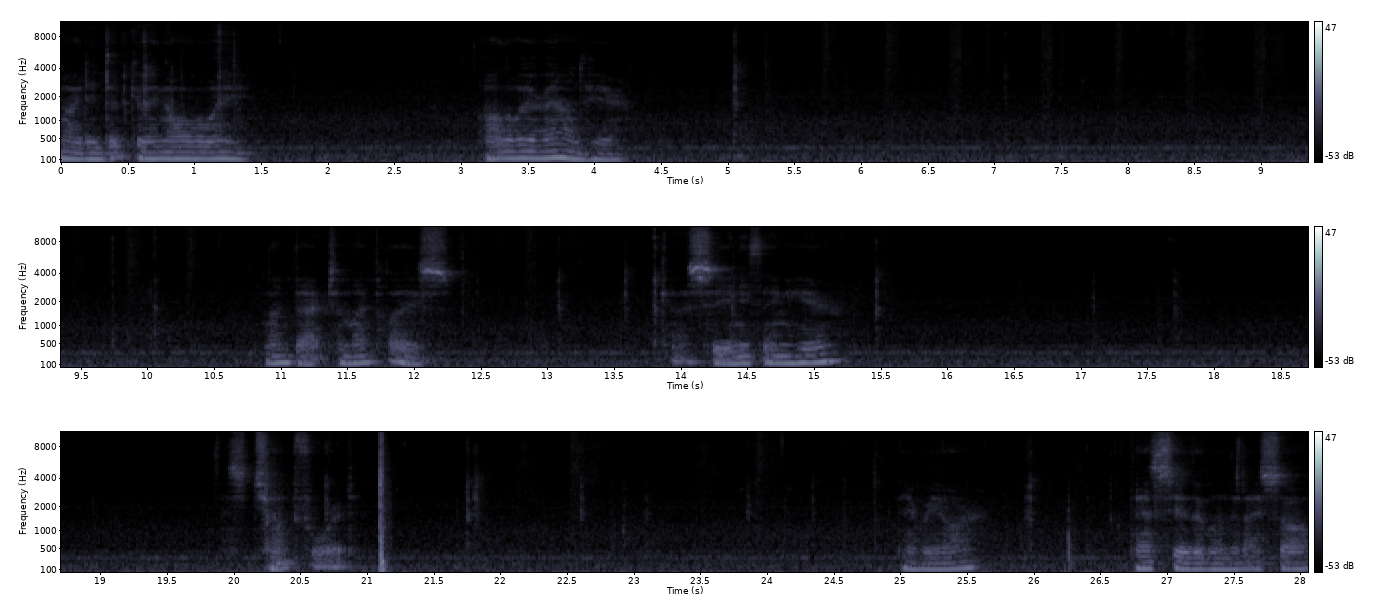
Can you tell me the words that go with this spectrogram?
Might end up going all the way, all the way around here. Going back to my place. Can I see anything here? Let's jump for it. There we are. That's the other one that I saw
